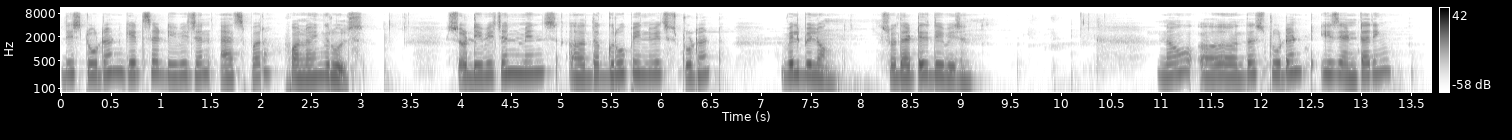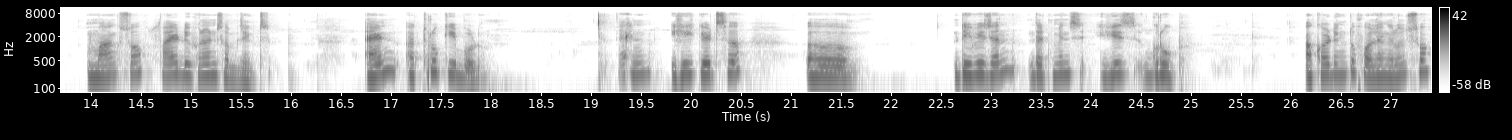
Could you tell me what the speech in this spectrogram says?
The student gets a division as per following rules. So division means uh, the group in which student will belong. So that is division. Now uh, the student is entering marks of five different subjects and uh, through keyboard and he gets a uh, division that means his group according to following rules so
